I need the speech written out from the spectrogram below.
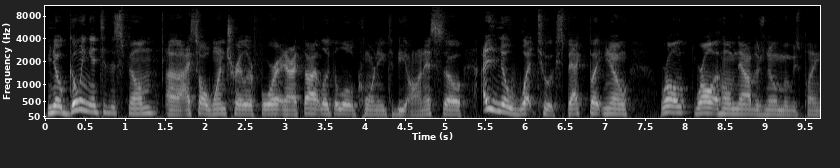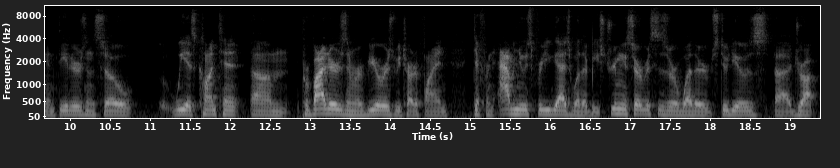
you know, going into this film, uh, I saw one trailer for it and I thought it looked a little corny, to be honest. So I didn't know what to expect, but, you know, we're all we're all at home now. There's no movies playing in theaters, and so we as content um, providers and reviewers, we try to find different avenues for you guys, whether it be streaming services or whether studios uh, drop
